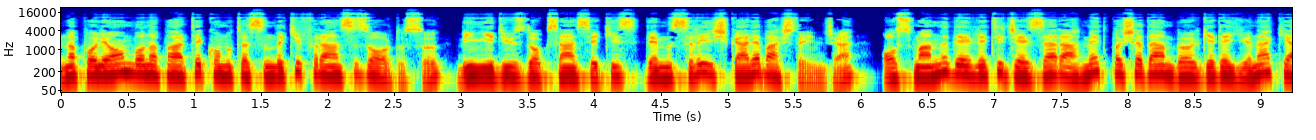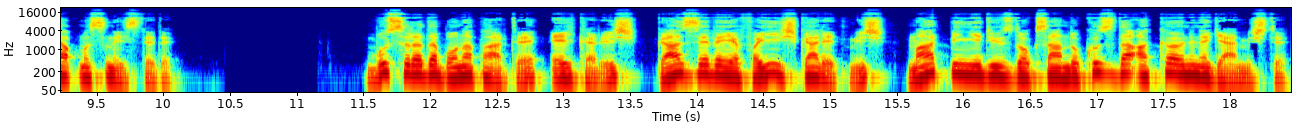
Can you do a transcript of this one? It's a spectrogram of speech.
Napolyon Bonaparte komutasındaki Fransız ordusu, 1798'de Mısır'ı işgale başlayınca, Osmanlı Devleti Cezzar Ahmet Paşa'dan bölgede yınak yapmasını istedi. Bu sırada Bonaparte, El Kariş, Gazze ve Yafa'yı işgal etmiş, Mart 1799'da Akka önüne gelmişti.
